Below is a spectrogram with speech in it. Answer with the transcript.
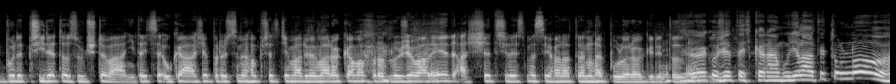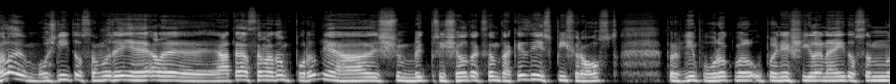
bude, přijde to zúčtování. Teď se ukáže, proč jsme ho před těma dvěma rokama prodlužovali a šetřili jsme si ho na tenhle půl rok, kdy to... Jo, jakože teďka nám udělá titul, no hele, možný to samozřejmě, ale já teda jsem na tom podobně. Já, když mi přišel tak jsem taky z něj spíš rost. První půl rok byl úplně šílený, to jsem,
